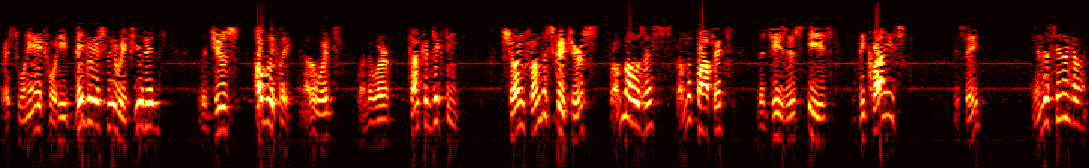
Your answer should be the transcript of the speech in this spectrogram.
Verse 28, for he vigorously refuted the Jews publicly. In other words, when they were contradicting, showing from the scriptures, from Moses, from the prophets, that Jesus is the Christ. You see? In the synagogue.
